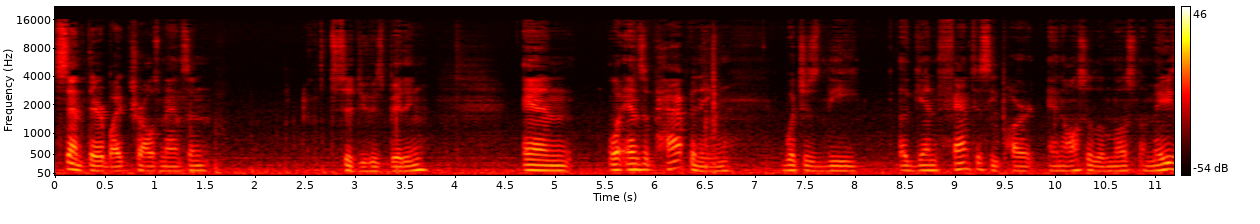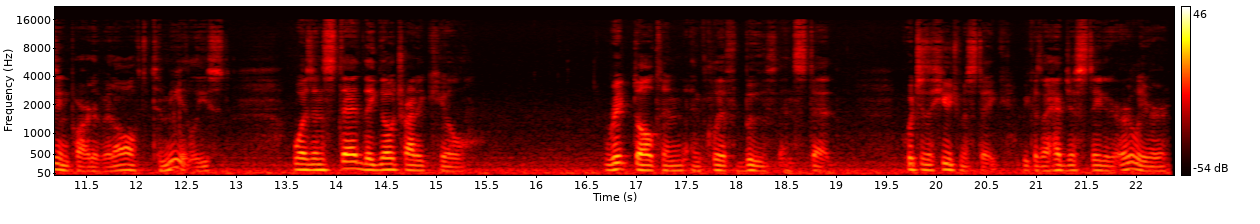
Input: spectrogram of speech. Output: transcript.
sent there by Charles Manson to do his bidding. And what ends up happening which is the again fantasy part and also the most amazing part of it all to me at least was instead they go try to kill Rick Dalton and Cliff Booth instead which is a huge mistake because I had just stated earlier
